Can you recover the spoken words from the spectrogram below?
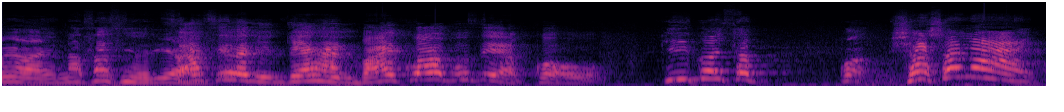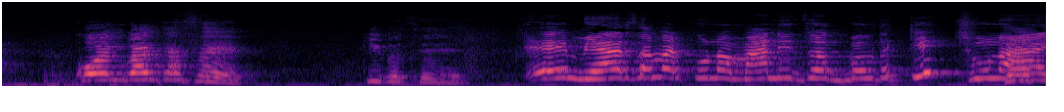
ওই আয় নাচাছি হরিয়া শাশুড়ি দেহান ভাই ক বুঝে ক কি কইছ? শেষ নাই? কোন ভাই কাছে? কি কইছে? এই মেয়ের জামার কোনো মান ইজ্জত বলতে কিচ্ছু নাই?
